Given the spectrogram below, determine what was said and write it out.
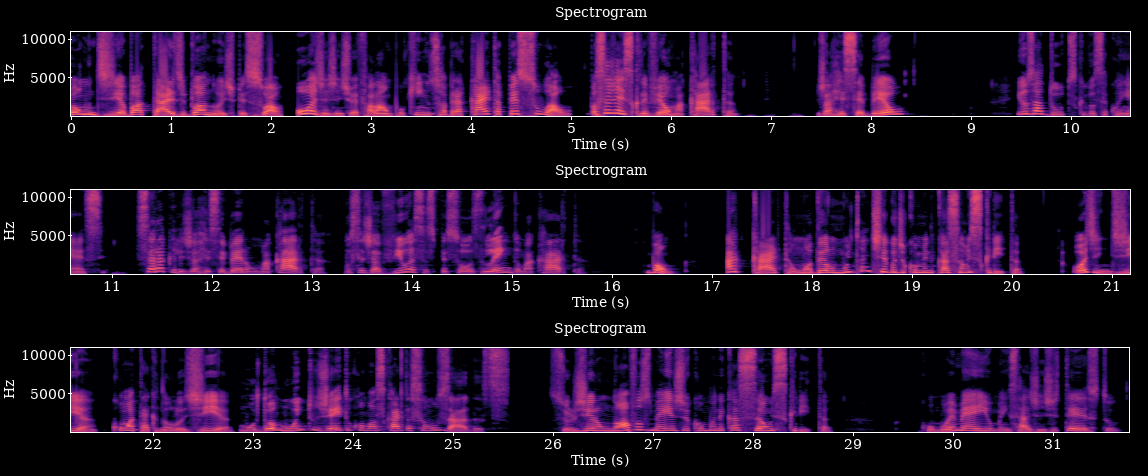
Bom dia, boa tarde, boa noite, pessoal! Hoje a gente vai falar um pouquinho sobre a carta pessoal. Você já escreveu uma carta? Já recebeu? E os adultos que você conhece? Será que eles já receberam uma carta? Você já viu essas pessoas lendo uma carta? Bom, a carta é um modelo muito antigo de comunicação escrita. Hoje em dia, com a tecnologia, mudou muito o jeito como as cartas são usadas. Surgiram novos meios de comunicação escrita, como e-mail, mensagens de texto.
